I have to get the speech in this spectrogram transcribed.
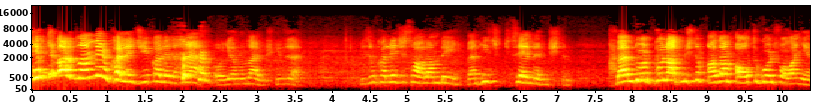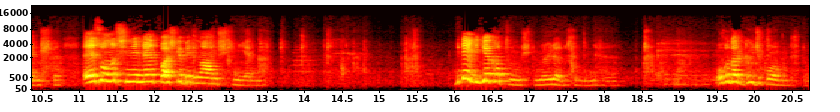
Kim çıkardı lan benim kaleciyi kalede? He, o yanındaymış güzel. Bizim kaleci sağlam değil. Ben hiç sevmemiştim. Ben 4 gol atmıştım. Adam 6 gol falan yemişti. En sonunda sinirlenip başka birini almıştım yerine. Bir de lige katılmıştım öyle düşündüm yani. O kadar gıcık olmuştum.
